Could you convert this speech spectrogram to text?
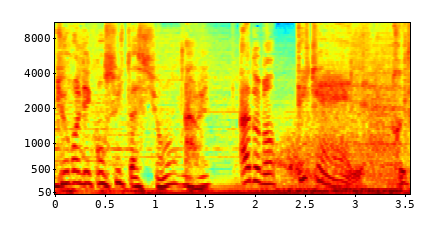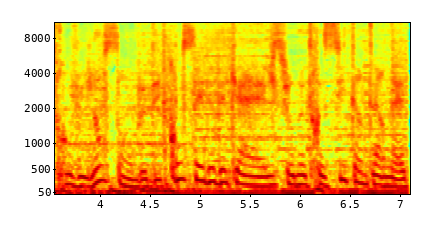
Durant les consultations, oui, Ah oui. À demain DKL, retrouvez l'ensemble des conseils de DKL sur notre site internet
